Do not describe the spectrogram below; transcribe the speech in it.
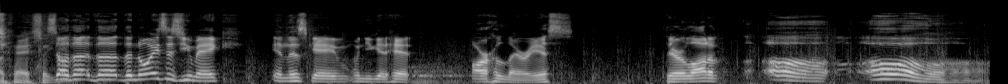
okay. So, So the the the noises you make in this game when you get hit are hilarious. There are a lot of oh oh.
